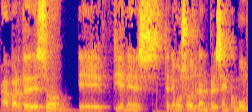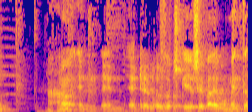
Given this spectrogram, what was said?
Aparte de eso, eh, tienes, tenemos otra empresa en común, ¿no? entre los dos, que yo sepa de momento.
